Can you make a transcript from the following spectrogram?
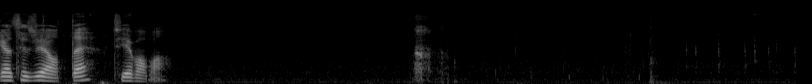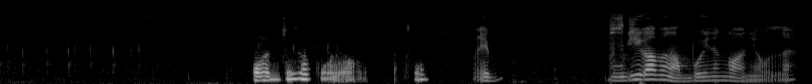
야, 제주야, 어때? 뒤에 봐봐. 어디서 보는 거지? 이 무기 가면 안 보이는 거 아니야, 원래?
